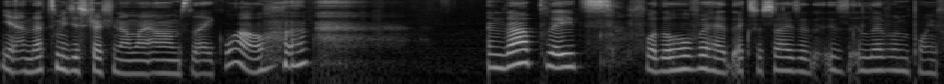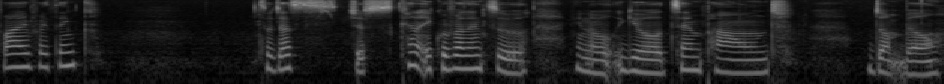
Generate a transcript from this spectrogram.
Yeah and that's me just stretching out my arms like wow. And that plate for the overhead exercise is 11.5 I think. So that's just kind of equivalent to you know your 10 pound dumbbell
